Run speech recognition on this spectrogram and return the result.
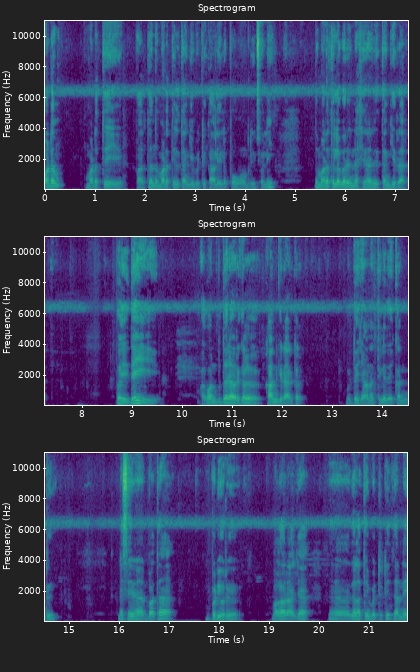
மடம் மடத்தை பார்த்து அந்த மடத்தில் தங்கிவிட்டு காலையில் போவோம் அப்படின்னு சொல்லி இந்த மடத்தில் பிறகு என்ன செய்கிறார் தங்கிறார் இப்போ இதை பகவான் புத்தர் அவர்கள் காண்கிறார்கள். புத்த ஞானத்தில் இதை கண்டு என்ன செய்கிறார் பார்த்தா இப்படி ஒரு மகாராஜா இதெல்லாத்தையும் விட்டுட்டு தன்னை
